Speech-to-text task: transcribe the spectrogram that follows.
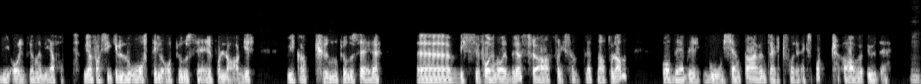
de ordrene vi har fått. Vi har faktisk ikke lov til å produsere for lager. Vi kan kun produsere eh, hvis vi får en ordre fra f.eks. et Nato-land, og det blir godkjent da eventuelt for eksport av UD. Mm.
